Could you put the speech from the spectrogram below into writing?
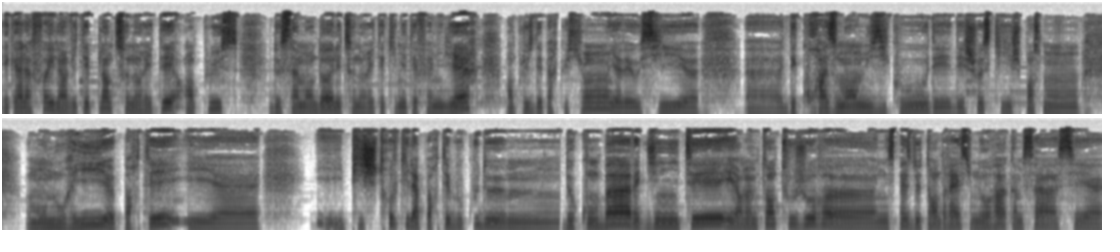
et qu'à la fois il invitait plein de sonorités en plus de sa mandole et de sonorités qui m'étaient familières, en plus des percussions. Il y avait aussi euh, euh, des croisements musicaux, des, des, choses qui, je pense, m'ont nourri, porté et et puis je trouve qu'il a porté beaucoup de, de combats avec dignité et en même temps toujours euh, une espèce de tendresse, une aura comme ça assez euh,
